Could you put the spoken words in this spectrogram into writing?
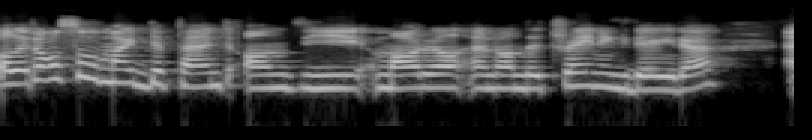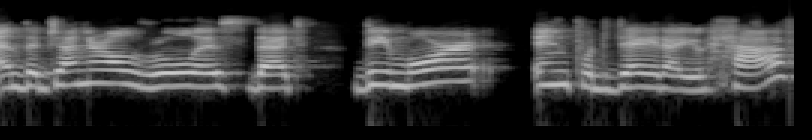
Well, it also might depend on the model and on the training data. And the general rule is that the more input data you have,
